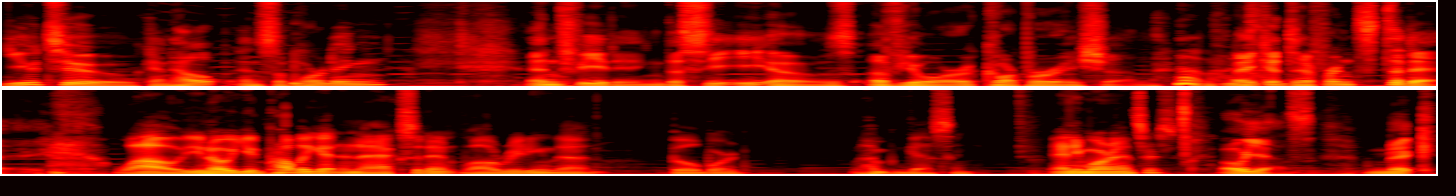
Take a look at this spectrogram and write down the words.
you too can help in supporting and feeding the CEOs of your corporation. Make a difference today. Wow. You know, you'd probably get in an accident while reading that billboard, I'm guessing. Any more answers? Oh, yes. Mick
